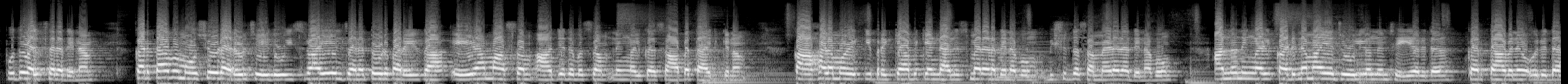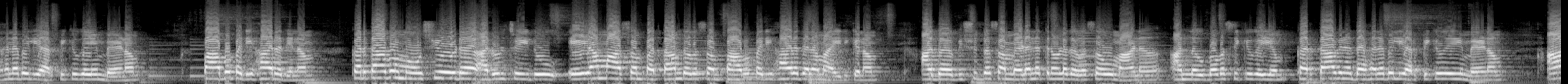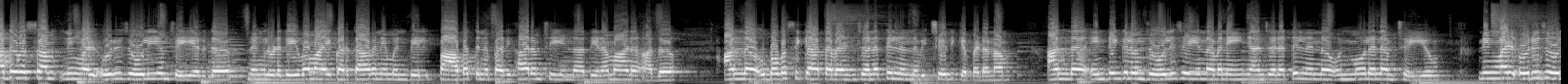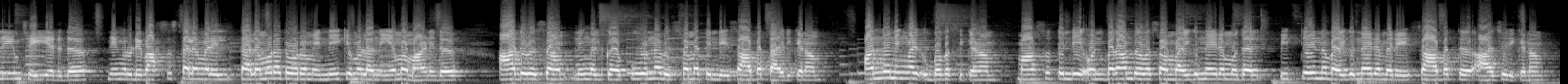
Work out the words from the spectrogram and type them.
പുതുവത്സര ദിനം. കർത്താവ് മോശയോട് അരുൾ ചെയ്തു ഇസ്രായേൽ ജനത്തോട് പറയുക ഏഴാം മാസം ആദ്യ ദിവസം നിങ്ങൾക്ക് സാപത്തായിരിക്കണം കാഹളമുഴക്കി പ്രഖ്യാപിക്കേണ്ട അനുസ്മരണ ദിനവും വിശുദ്ധ സമ്മേളന ദിനവും. അന്ന് നിങ്ങൾ കഠിനമായ ജോലിയൊന്നും ചെയ്യരുത്. കർത്താവിന് ഒരു ദഹനബലി അർപ്പിക്കുകയും വേണം. പാപപരിഹാര ദിനം. കർത്താവ് മോശയോട് അരുൾ ചെയ്തു ഏഴാം മാസം പത്താം ദിവസം പാപപരിഹാര ദിനമായിരിക്കണം. അത് വിശുദ്ധ സമ്മേളനത്തിനുള്ള ദിവസവുമാണ്. അന്ന് ഉപവസിക്കുകയും കർത്താവിന് ദഹനബലി അർപ്പിക്കുകയും വേണം. ആ ദിവസം നിങ്ങൾ ഒരു ജോലിയും ചെയ്യരുത്. നിങ്ങളുടെ ദൈവമായ കർത്താവിന് മുൻപിൽ പാപത്തിന് പരിഹാരം ചെയ്യുന്ന ദിനമാണ് അത്. അന്ന് ഉപവസിക്കാത്തവൻ ജനത്തിൽ നിന്ന് വിച്ഛേദിക്കപ്പെടണം. അന്ന് എന്തെങ്കിലും ജോലി ചെയ്യുന്നവനെ ഞാൻ ജനത്തിൽ നിന്ന് ഉന്മൂലനം ചെയ്യും. നിങ്ങൾ ഒരു ജോലിയും ചെയ്യരുത്. നിങ്ങളുടെ വാസസ്ഥലങ്ങളിൽ തലമുറ തോറും എന്നേക്കുമുള്ള നിയമമാണിത്. ആ ദിവസം നിങ്ങൾക്ക് പൂർണ വിശ്രമത്തിന്റെ സാപത്തായിരിക്കണം അന്ന് നിങ്ങൾ ഉപവസിക്കണം. മാസത്തിന്റെ ഒൻപതാം ദിവസം വൈകുന്നേരം മുതൽ പിറ്റേന്ന് വൈകുന്നേരം വരെ സാപത്ത് ആചരിക്കണം.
